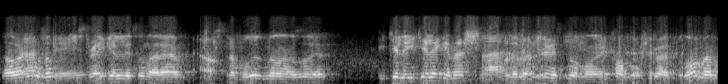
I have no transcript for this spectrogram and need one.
det hadde vært Ja, morsomt. det- Easter egg eller litt sånn der eh, ekstramodus, men altså ikke, ikke legge energi på det, Bungie, hvis noen kan norsk og hører på nå, men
